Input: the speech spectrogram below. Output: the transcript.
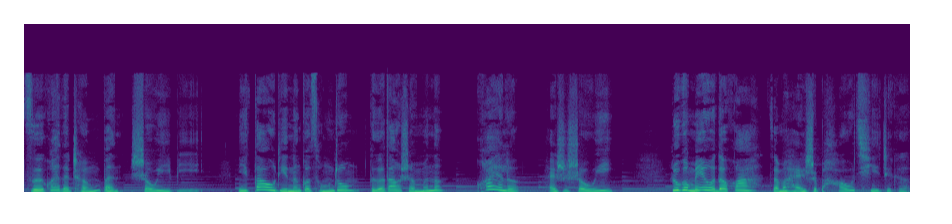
责怪的成本收益比，你到底能够从中得到什么呢？快乐还是收益？如果没有的话，咱们还是抛弃这个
